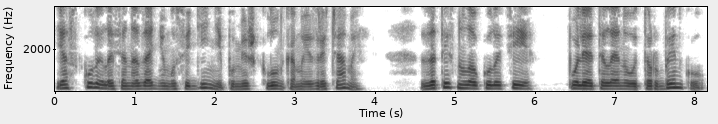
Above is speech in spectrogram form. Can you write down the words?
Я скулилася на задньому сидінні поміж клунками із речами, затиснула в кулиці поліетиленову торбинку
